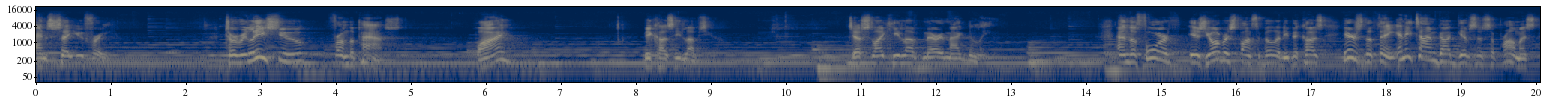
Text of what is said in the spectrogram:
and set you free, to release you from the past. Why? Because He loves you. Just like He loved Mary Magdalene. And the fourth is your responsibility because here's the thing anytime God gives us a promise,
